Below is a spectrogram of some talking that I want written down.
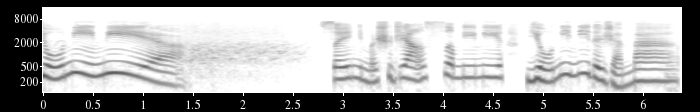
油腻腻，所以你们是这样色眯眯、油腻腻的人吗？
